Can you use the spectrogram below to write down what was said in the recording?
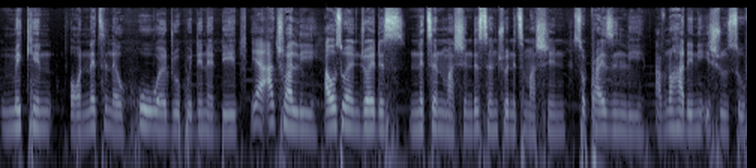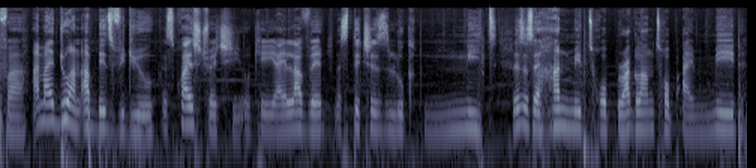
making or knitting a whole wardrobe within a day. Yeah, actually, I also enjoy this knitting machine, this Sentro knitting machine. Surprisingly, I've not had any issues so far. I might do an update video. It's quite stretchy, okay? I love it. The stitches look neat. This is a handmade top, raglan top I made.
